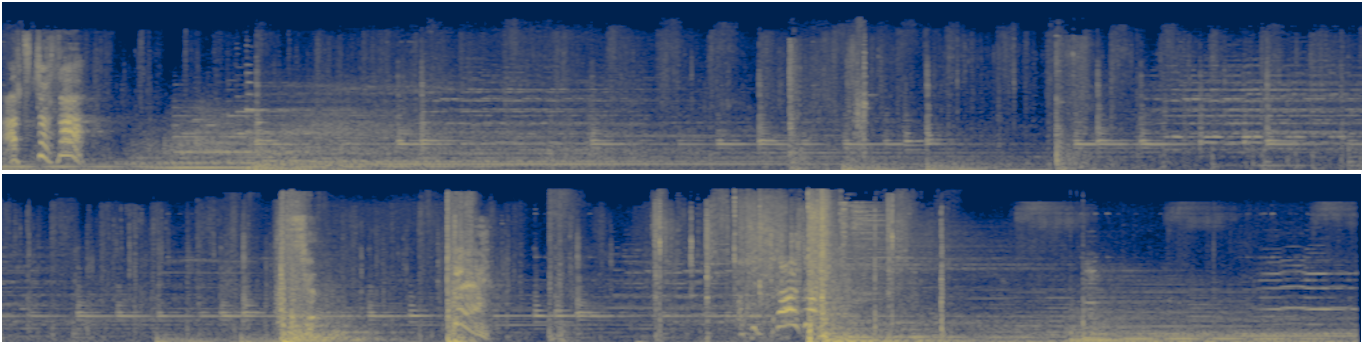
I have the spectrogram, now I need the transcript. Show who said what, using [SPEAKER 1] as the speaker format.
[SPEAKER 1] Алдчихлаа. Очиж доошо!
